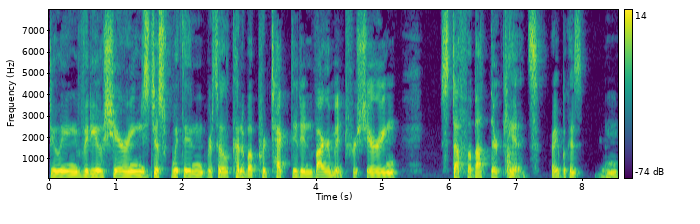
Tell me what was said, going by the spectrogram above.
doing video sharings just within so kind of a protected environment for sharing stuff about their kids right? Because mm,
